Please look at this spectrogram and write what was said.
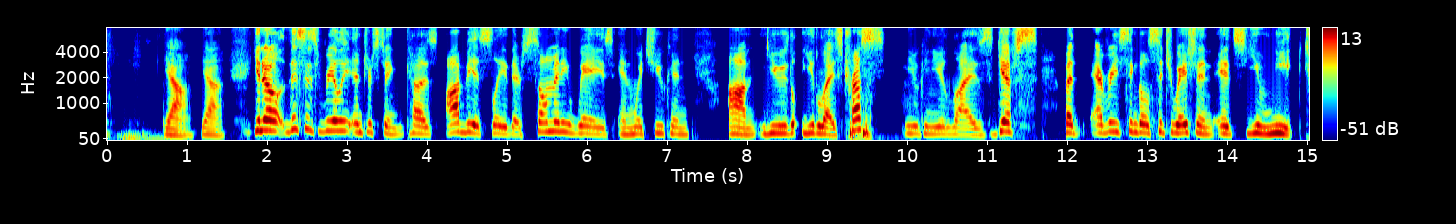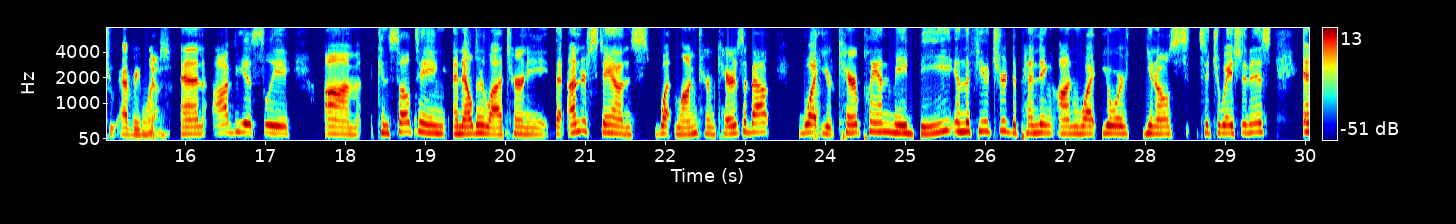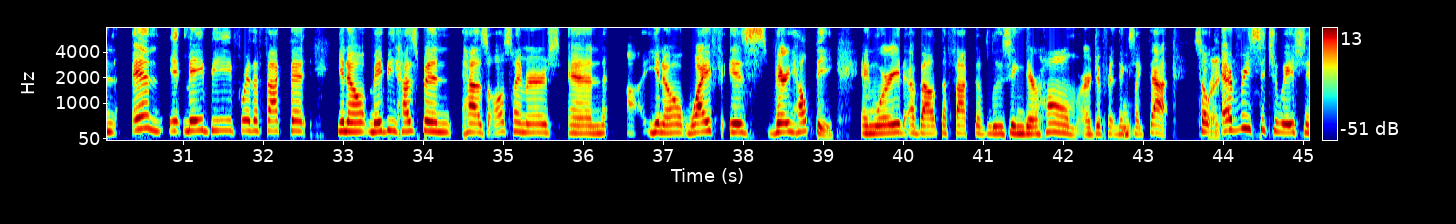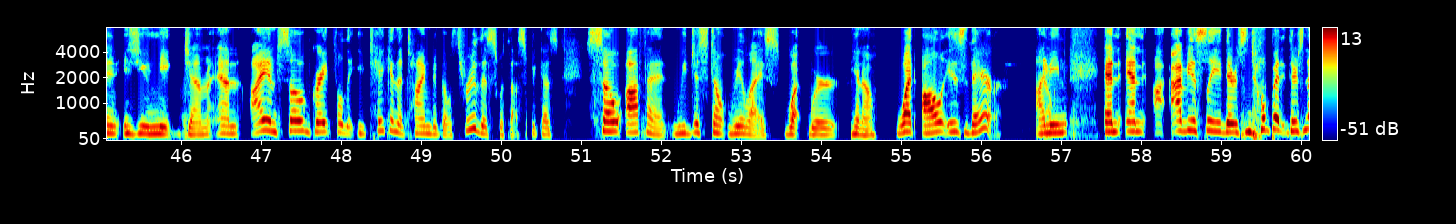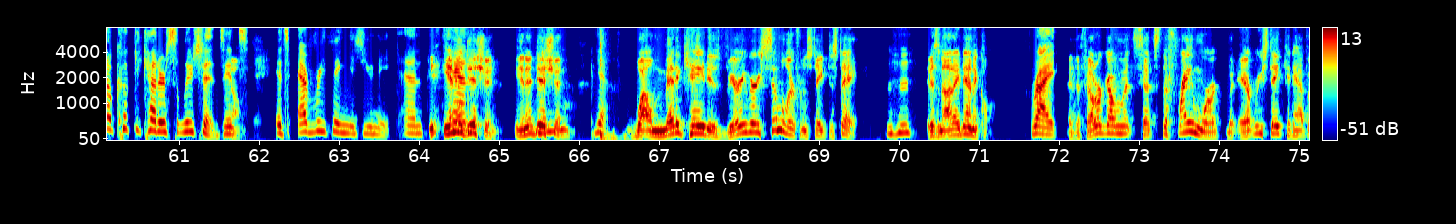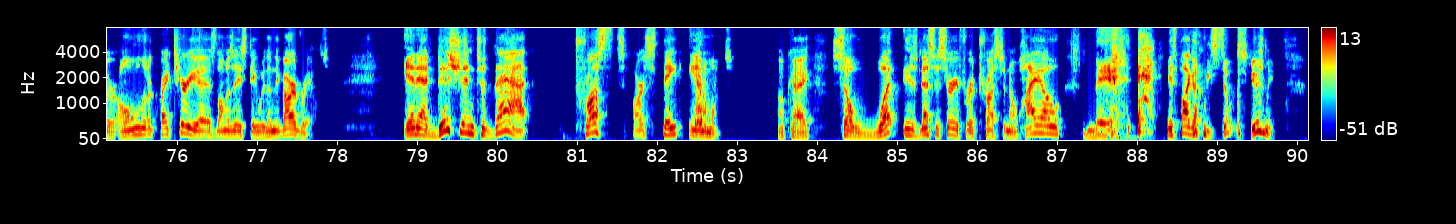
Yeah, yeah. You know, this is really interesting because obviously there's so many ways in which you can um utilize trusts, you can utilize gifts, but every single situation it's unique to everyone yes. and obviously um, consulting an elder law attorney that understands what long-term care is about what yeah. your care plan may be in the future depending on what your you know situation is and and it may be for the fact that you know maybe husband has alzheimer's and uh, you know, wife is very healthy and worried about the fact of losing their home or different things like that. So right. every situation is unique, Jim. And I am so grateful that you've taken the time to go through this with us because so often we just don't realize what we're, you know, what all is there. I yeah. mean, and and obviously there's nobody there's no cookie cutter solutions. It's no. it's everything is unique. And in, and, addition, in addition, mm-hmm. yeah, while Medicaid is very very similar from state to state, mm-hmm. it is not identical. Right. And the federal government sets the framework, but every state can have their own little criteria as long as they stay within the guardrails. In addition to that, trusts are state animals. Okay. So what is necessary for a trust in Ohio may it's probably going to be excuse me,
